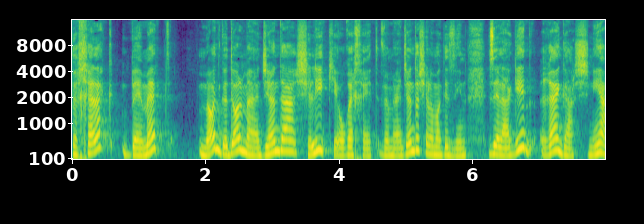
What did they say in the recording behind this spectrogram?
וחלק באמת מאוד גדול מהאג'נדה שלי כעורכת ומהאג'נדה של המגזין, זה להגיד, רגע, שנייה,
